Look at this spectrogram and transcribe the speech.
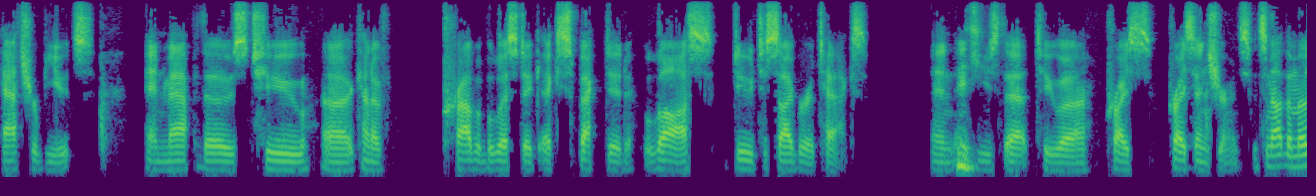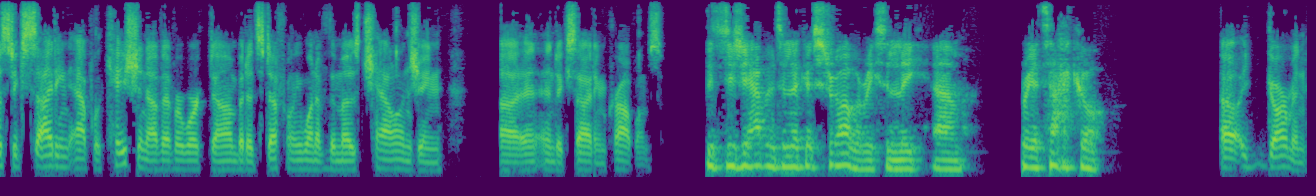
attributes and map those to uh, kind of probabilistic expected loss due to cyber attacks and, use that to uh, price price insurance. It's not the most exciting application I've ever worked on, but it's definitely one of the most challenging uh, and, and, exciting problems. Did, did, you happen to look at Strava recently, um, pre-attack or? Uh, Garmin,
